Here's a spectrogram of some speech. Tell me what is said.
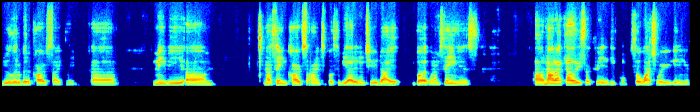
do a little bit of carb cycling. Uh, maybe um, not saying carbs aren't supposed to be added into your diet, but what I'm saying is uh, not all calories are created equal. So watch where you're getting your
